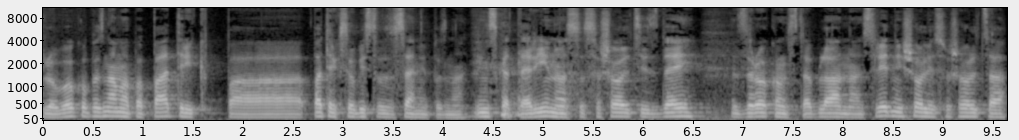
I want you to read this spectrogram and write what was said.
globoko poznamo, pa Patrik, pa Patrik se v bistvu z vsemi pozna. In s Katarino so sošolci zdaj, z rokom sta bila na srednji šoli sošolca,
